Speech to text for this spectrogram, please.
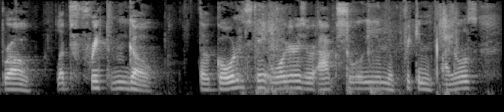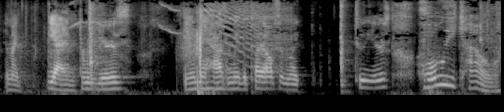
Bro, let's freaking go. The Golden State Warriors are actually in the freaking finals in like, yeah, in three years. And they haven't made the playoffs in like two years. Holy cow.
